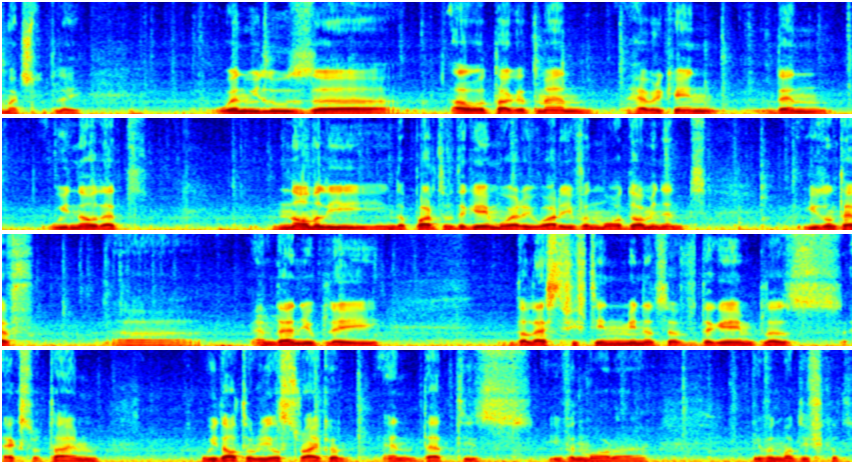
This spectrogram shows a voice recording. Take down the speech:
much to play. When we lose uh, our target man, Harry Kane, then we know that normally in the part of the game where you are even more dominant, you don't have, and then you play the last 15 minutes of the game plus extra time without a real striker, and that is even more uh, even more difficult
